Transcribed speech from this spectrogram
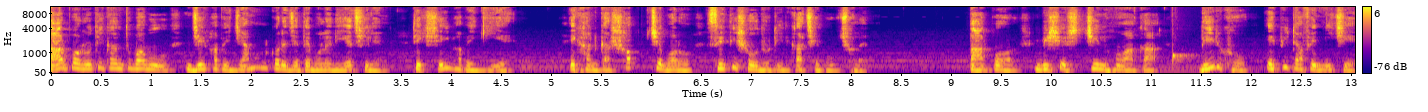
তারপর রতিকান্তবাবু যেভাবে যেমন করে যেতে বলে দিয়েছিলেন, ঠিক সেইভাবে গিয়ে এখানকার সবচেয়ে বড় স্মৃতিসৌধটির কাছে পৌঁছলেন। তারপর বিশেষ চিহ্ন আঁকা দীর্ঘ এপিটাফের নিচে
